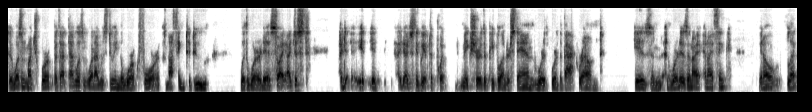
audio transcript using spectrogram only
There wasn't much work, but that that wasn't what I was doing the work for. It was nothing to do with where it is. So I, I just, I it, it I just think we have to put make sure that people understand where where the background is and and where it is. And I and I think, you know, let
